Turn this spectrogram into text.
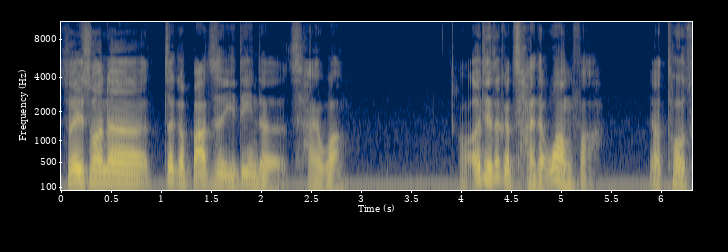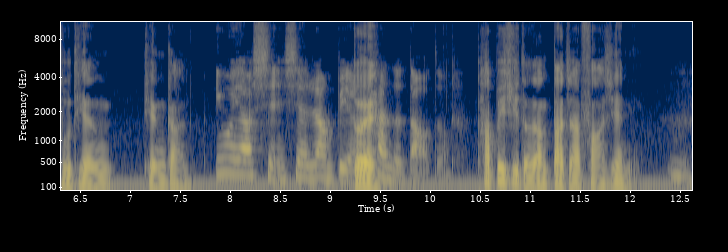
所以说呢，这个八字一定的财旺，哦，而且这个财的旺法要透出天天干，因为要显现让别对人看得到的。他必须得让大家发现你，嗯，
